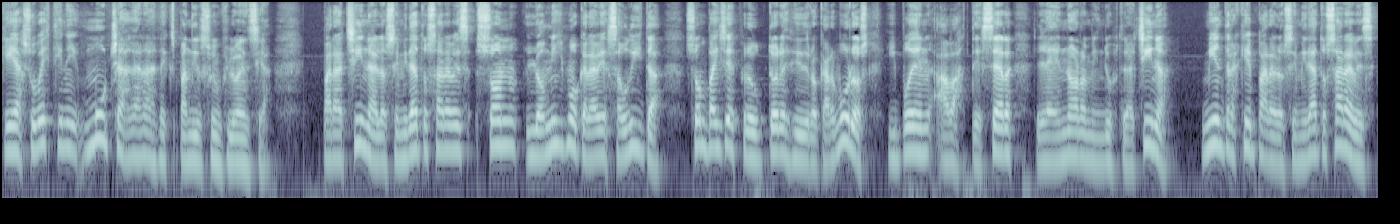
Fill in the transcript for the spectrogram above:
que a su vez tiene muchas ganas de expandir su influencia. Para China, los Emiratos Árabes son lo mismo que Arabia Saudita, son países productores de hidrocarburos y pueden abastecer la enorme industria china. Mientras que para los Emiratos Árabes,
